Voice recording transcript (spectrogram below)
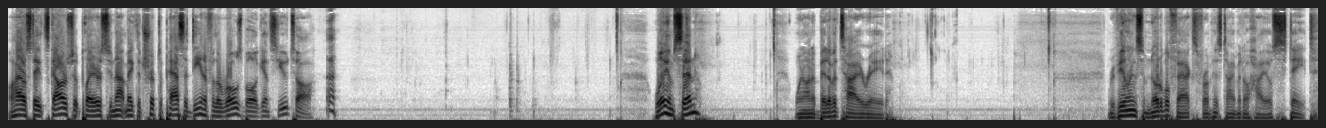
Ohio State scholarship players to not make the trip to Pasadena for the Rose Bowl against Utah. Huh. Williamson went on a bit of a tirade, revealing some notable facts from his time at Ohio State.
